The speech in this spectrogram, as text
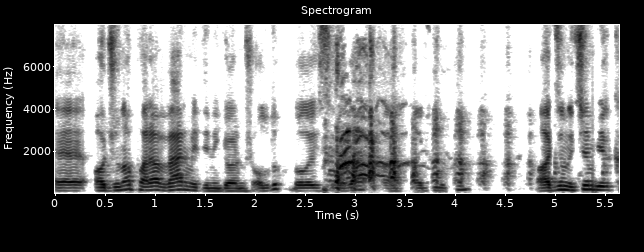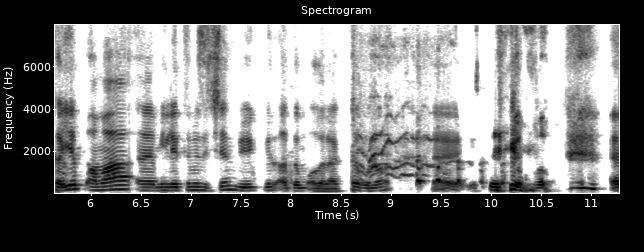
e, Acun'a para vermediğini görmüş olduk. Dolayısıyla da Acun için, Acun için bir kayıp ama e, milletimiz için büyük bir adım olarak da bunu e, şey yapalım. E,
